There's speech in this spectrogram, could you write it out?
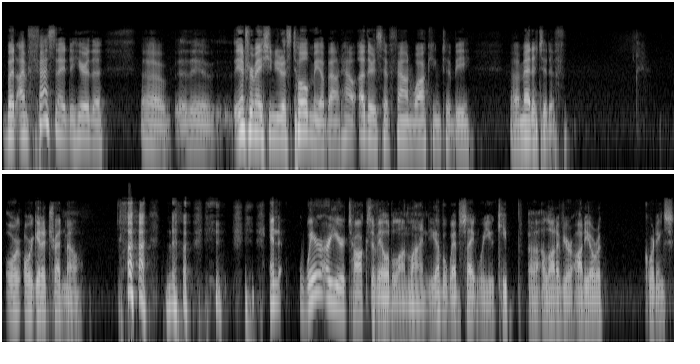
But I'm fascinated to hear the uh, the, the information you just told me about how others have found walking to be uh, meditative. Or or get a treadmill. no. and where are your talks available online? Do you have a website where you keep uh, a lot of your audio recordings?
